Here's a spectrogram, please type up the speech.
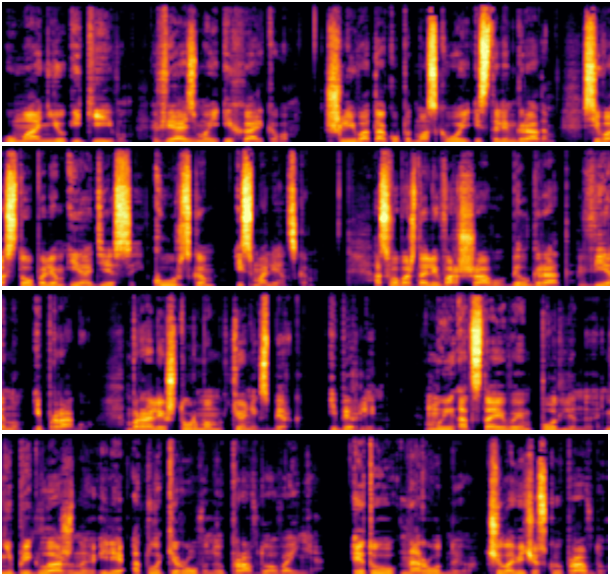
Уманью и Киевом, Вязьмой и Харьковом шли в атаку под Москвой и Сталинградом, Севастополем и Одессой, Курском и Смоленском. Освобождали Варшаву, Белград, Вену и Прагу. Брали штурмом Кёнигсберг и Берлин. Мы отстаиваем подлинную, неприглаженную или отлакированную правду о войне. Эту народную, человеческую правду,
